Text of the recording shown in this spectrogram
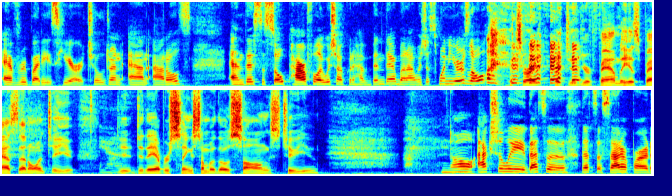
everybody's here, children and adults. And this is so powerful. I wish I could have been there, but I was just 20 years old. That's right. But your family has passed that on to you. Yes. Do, do they ever sing some of those songs to you? No, actually, that's a that's a sadder part.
